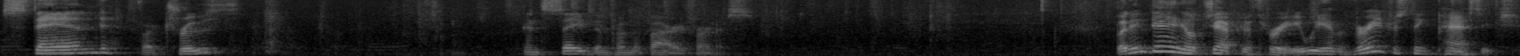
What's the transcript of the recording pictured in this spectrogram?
stand for truth and save them from the fiery furnace. But in Daniel chapter 3, we have a very interesting passage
